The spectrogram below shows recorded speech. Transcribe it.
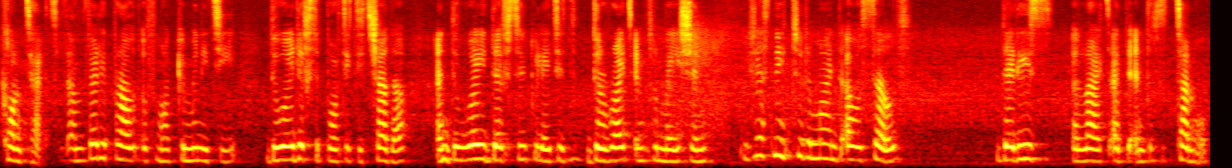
contact. I'm very proud of my community, the way they've supported each other and the way they've circulated the right information. We just need to remind ourselves there is a light at the end of the tunnel.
